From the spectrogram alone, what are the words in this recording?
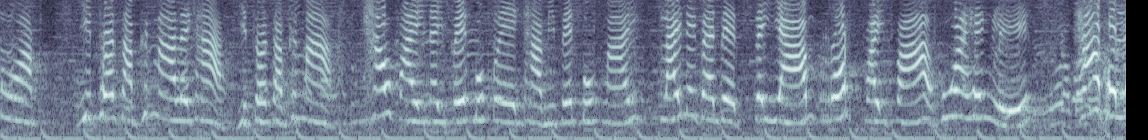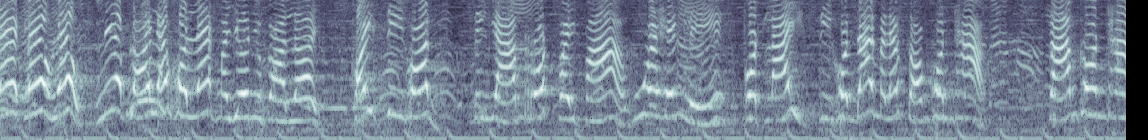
หมวก หยิบโทรศัพท์ขึ้นมาเลยค่ะ หยิบโทรศัพท์ขึ้นมา เข้าไปใน Facebook ตัวเองค่ะมี Facebook ไหมไลค์ในแฟนเพจสยามรถไฟฟ้าหัวเฮงหลีถ้าคนแรกเร็วเร็วเรียบร้อยแล้วคนแรกมายืนอยู่ก่อนเลยขออีกสยามรถไฟฟ้าหัวเฮงหลีกดไลค์4คนได้มาแล้ว2คนค่ะ3คนค่ะ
